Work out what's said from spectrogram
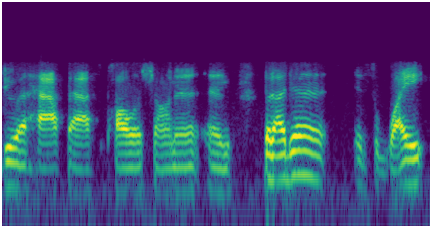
do a half-ass polish on it, and but I didn't. It's white,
